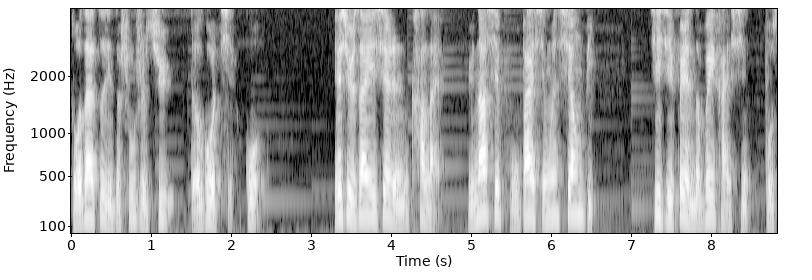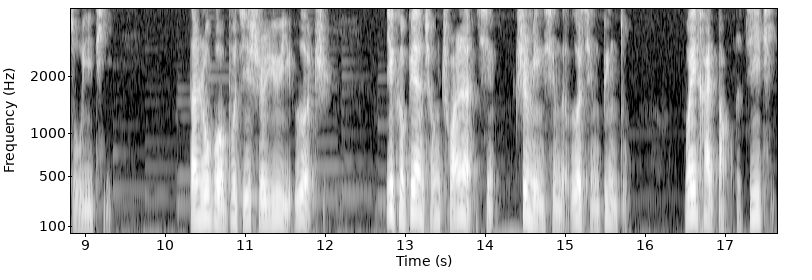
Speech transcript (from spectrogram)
躲在自己的舒适区得过且过。也许在一些人看来，与那些腐败行为相比，积极废人的危害性不足一提。但如果不及时予以遏制，亦可变成传染性、致命性的恶性病毒。危害党的机体，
